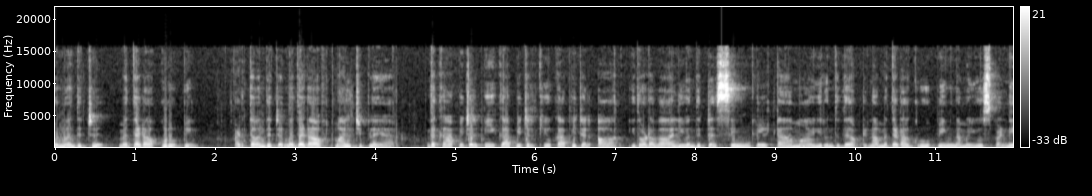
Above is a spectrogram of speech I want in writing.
ஒன்று வந்துட்டு மெத்தட் ஆஃப் குரூப்பிங் அடுத்து வந்துட்டு மெத்தட் ஆஃப் மல்டிப்ளையர் இந்த capital P capital Q capital R இதோட வேல்யூ வந்துட்டு சிங்கிள் டேர்மாக இருந்தது அப்படின்னா மெத்தட் ஆஃப் குரூப்பிங் நம்ம யூஸ் பண்ணி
